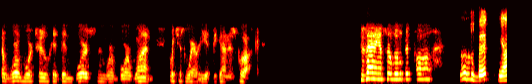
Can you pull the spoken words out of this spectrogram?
that World War II had been worse than World War One, which is where he had begun his book. Does that answer a little bit, Paul? A little bit, yeah.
